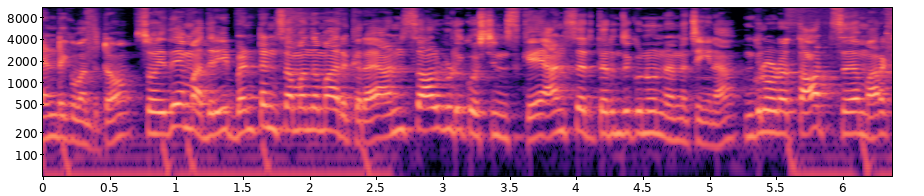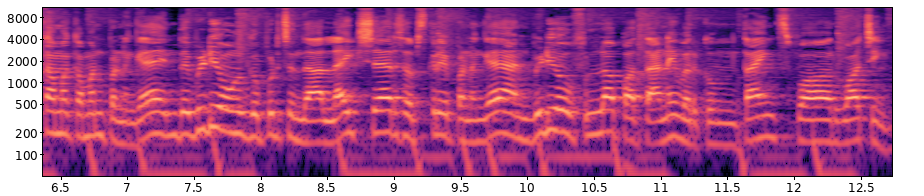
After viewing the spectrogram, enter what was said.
எண்டுக்கு வந்துட்டோம். ஸோ இதே மாதிரி பென்டன் சம்மந்தமாக இருக்கிற அன்சால்வ்டு கொஸ்டின்ஸ்க்கு ஆன்சர் தெரிஞ்சுக்கணும்னு நினச்சிங்கன்னா உங்களோட தாட்ஸை மறக்காமல் கமெண்ட் பண்ணுங்கள் இந்த வீடியோ உங்களுக்கு பிடிச்சிருந்தா லைக் ஷேர் சப்ஸ்கிரைப் பண்ணுங்க. அண்ட் வீடியோ ஃபுல்லாக பார்த்த அனைவருக்கும் தேங்க்ஸ் ஃபார் வாட்சிங்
